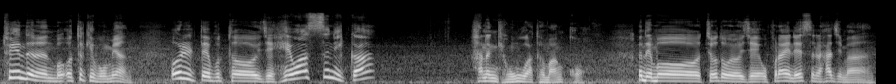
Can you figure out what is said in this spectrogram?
two hand는 뭐 어떻게 보면 어릴 때부터 이제 해왔으니까 하는 경우가 더 많고. 근데 뭐 저도 이제 오프라인 레슨을 하지만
